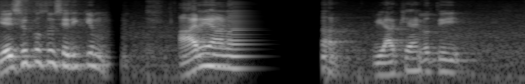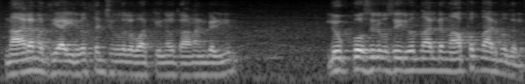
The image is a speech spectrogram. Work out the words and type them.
യേശുക്രിസ്തു ശരിക്കും ആരെയാണ്? വ്യാഖ്യാന ഇരുപത്തി നാലാം അധ്യായം ഇരുപത്തഞ്ച് മുതൽ വാക്യങ്ങൾ കാണാൻ കഴിയും. ലൂക്കോസ് ഇരുപത് ഇരുപത്തിനാലിന്റെ നാൽപ്പത്തിനാല് മുതൽ.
